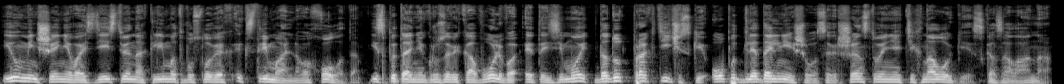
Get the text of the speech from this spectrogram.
и уменьшения воздействия на климат в условиях экстремального холода. Испытания грузовика Volvo этой зимой дадут практический опыт для дальнейшего совершенствования технологии, сказала она.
